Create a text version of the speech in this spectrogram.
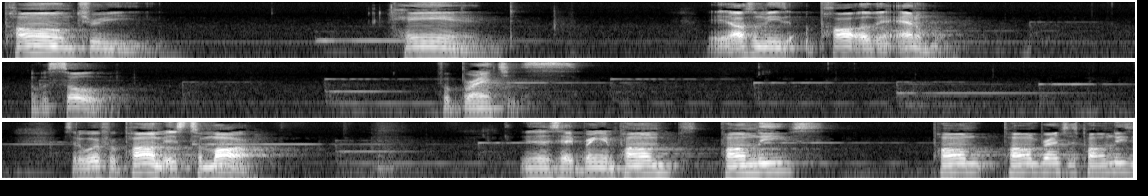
Palm tree. Hand. It also means a paw of an animal, of a soul for branches. So the word for palm is tamar. Does it say bringing palm palm leaves, palm palm branches, palm leaves?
